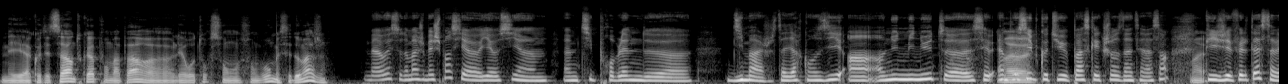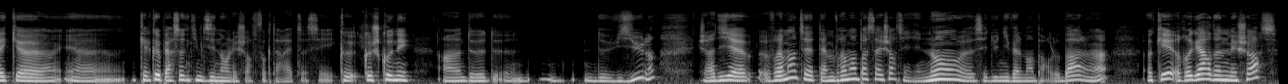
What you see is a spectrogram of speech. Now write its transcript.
Mais à côté de ça, en tout cas, pour ma part, euh, les retours sont, sont bons, mais c'est dommage. Bah ouais, c'est dommage. Mais je pense qu'il y, a- il y a aussi un, un petit problème de, euh, d'image. C'est-à-dire qu'on se dit, en, en une minute, euh, c'est impossible que tu passes quelque chose d'intéressant. Ouais. Puis j'ai fait le test avec euh, quelques personnes qui me disaient, non, les shorts, faut que t'arrêtes. C'est que, que je connais hein, de, de, de visu. Là. J'aurais dit, vraiment, t'a- t'aimes vraiment pas ça les shorts? Ils disaient, non, c'est du nivellement par le bas. là, là. Ok, regarde un de mes shorts.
